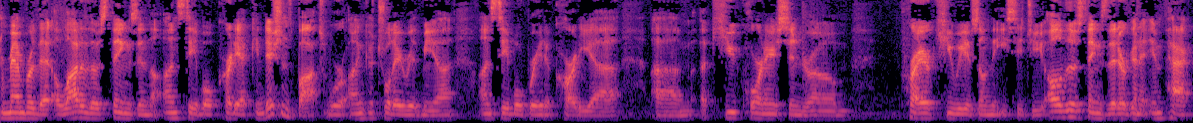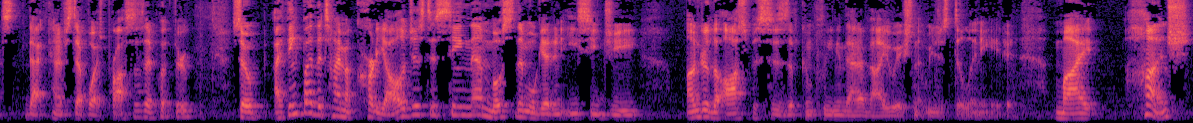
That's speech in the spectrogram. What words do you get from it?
remember that a lot of those things in the unstable cardiac conditions box were uncontrolled arrhythmia, unstable bradycardia, um, acute coronary syndrome, prior Q waves on the ECG, all those things that are going to impact that kind of stepwise process I put through. So I think by the time a cardiologist is seeing them, most of them will get an ECG under the auspices of completing that evaluation that we just delineated. My hunch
